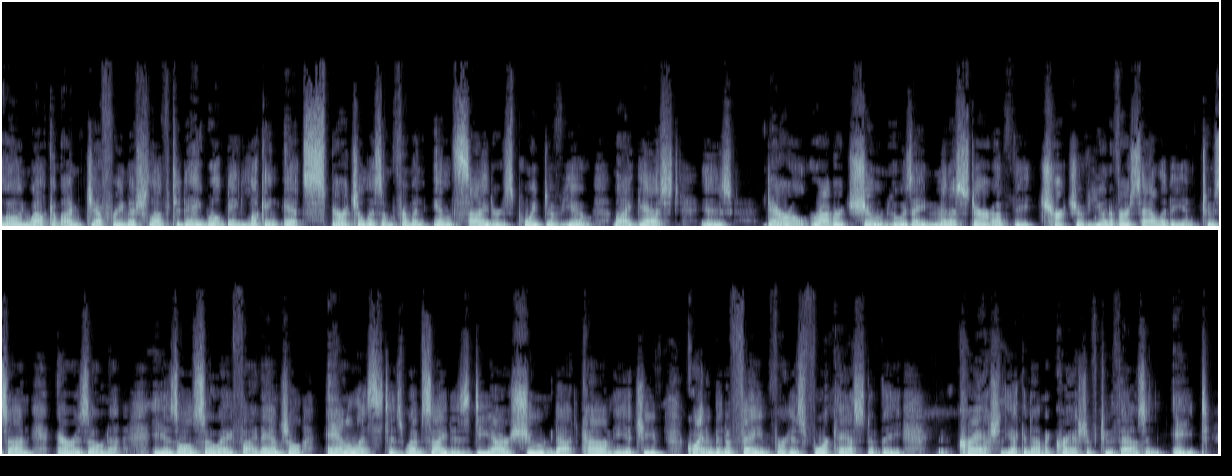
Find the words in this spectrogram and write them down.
Hello and welcome. I'm Jeffrey Mishlove. Today we'll be looking at spiritualism from an insider's point of view. My guest is Darryl Robert Schoon, who is a minister of the Church of Universality in Tucson, Arizona. He is also a financial analyst. His website is drschoon.com. He achieved quite a bit of fame for his forecast of the crash, the economic crash of 2008.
